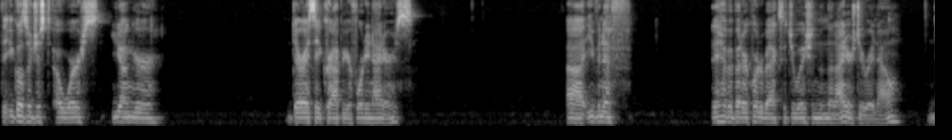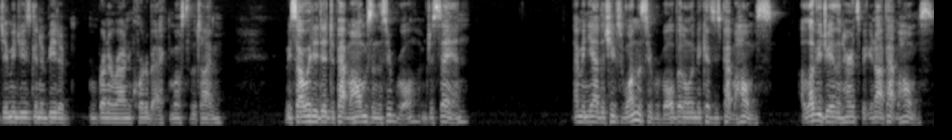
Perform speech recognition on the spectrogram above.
the Eagles are just a worse, younger, dare I say, crappier 49ers. Uh, even if they have a better quarterback situation than the Niners do right now, Jimmy G is going to be a run around quarterback most of the time. We saw what he did to Pat Mahomes in the Super Bowl. I'm just saying. I mean, yeah, the Chiefs won the Super Bowl, but only because he's Pat Mahomes. I love you, Jalen Hurts, but you're not Pat Mahomes.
